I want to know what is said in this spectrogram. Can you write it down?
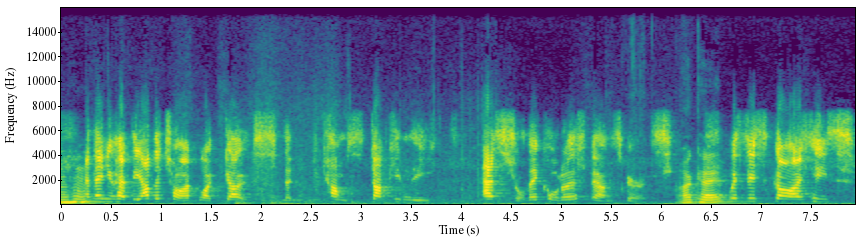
Mm-hmm. And then you have the other type, like ghosts, that become stuck in the astral. They're called earthbound spirits. Okay. With this guy, he's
